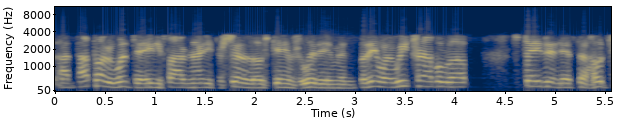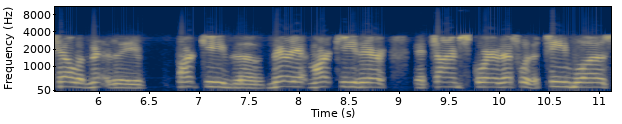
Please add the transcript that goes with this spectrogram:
I, I probably went to 85, 90 percent of those games with him. And but anyway, we traveled up, stayed at, the hotel, the Marquee, the Marriott Marquee there at Times Square. That's where the team was.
